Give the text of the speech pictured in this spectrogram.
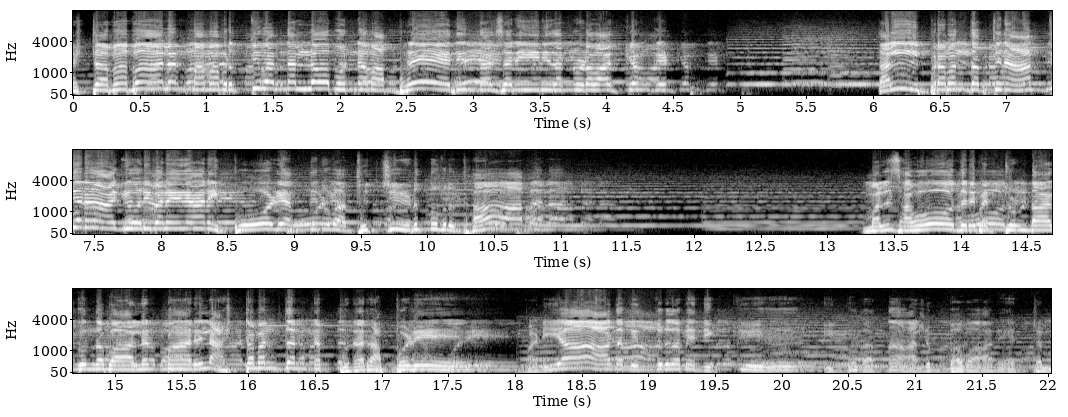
അഷ്ടമബാലൻ മമ മൃത്യു വന്നല്ലോ മുന്നം അഭ്രേ നിന്ന ശരീരി തന്നുടെ വാക്യം കേട്ടു. തൽപ്രബന്ധത്തിന് ആദ്യനാകി ഒരുവനെ ഞാൻ ഇപ്പോഴെന്തിനു വധിച്ചു ഇടുന്നു വൃഥാബലം. മത്സഹോദരി സഹോദരി പെറ്റുണ്ടാകുന്ന ബാലന്മാരിൽ അഷ്ടമൻ തന്നെ പുനരപ്പോഴേ മടിയാതെ വിദ്രുതം എനിക്ക് തന്നാലും ഭവാൻ ഏറ്റം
